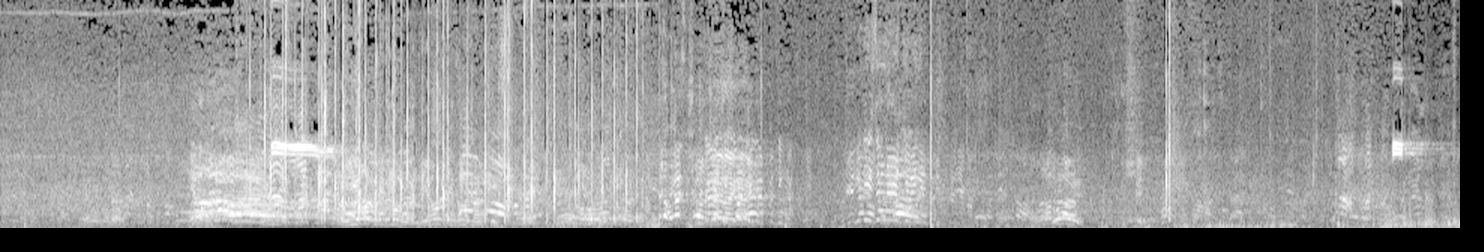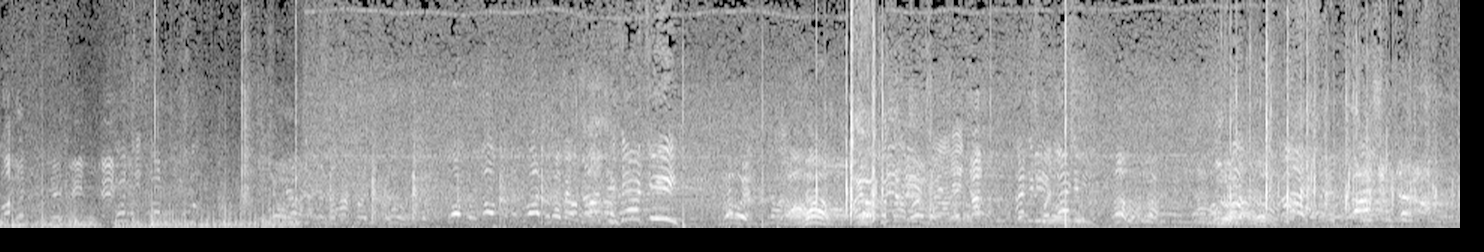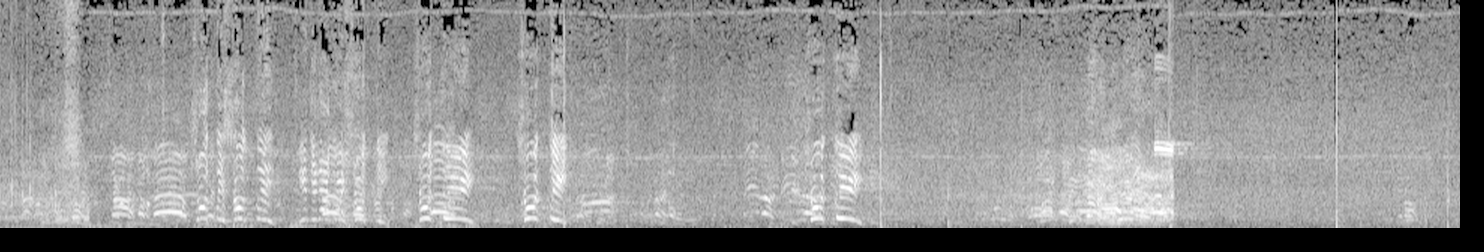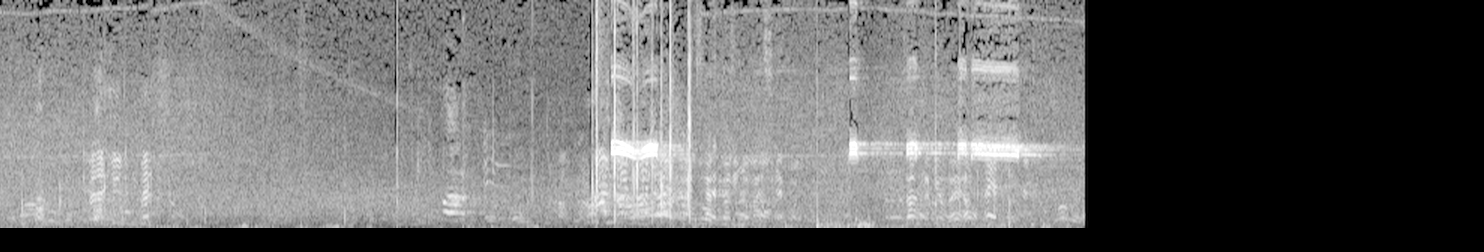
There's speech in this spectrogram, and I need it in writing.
Thank you. Izađi! Hajde mi, hajde mi! Šuti, šuti! Idi na goj, šuti! Šuti! Šuti! Šuti! Hey,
